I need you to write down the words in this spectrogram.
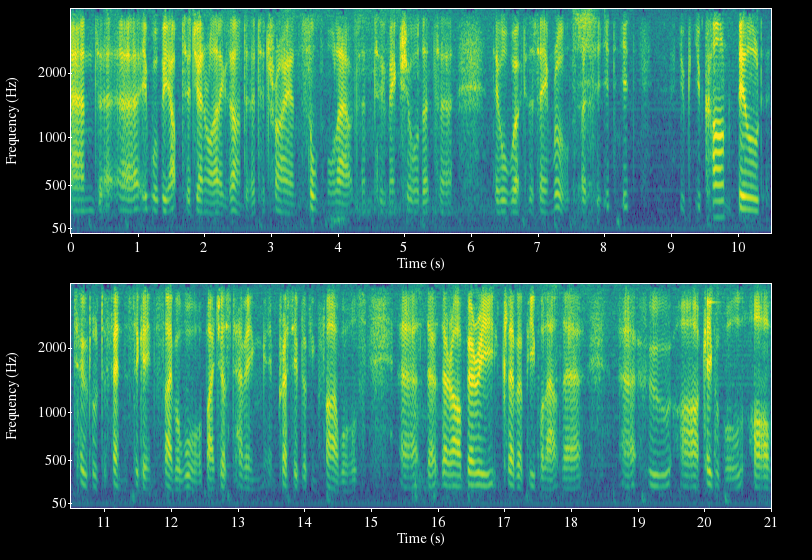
and uh, uh, it will be up to General Alexander to try and sort them all out and to make sure that uh, they all work to the same rules. But it, it, you, you can't build a total defense against cyber war by just having impressive-looking firewalls. Uh, there, there, are very clever people out there uh, who are capable of,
